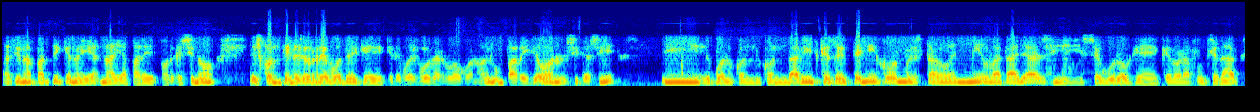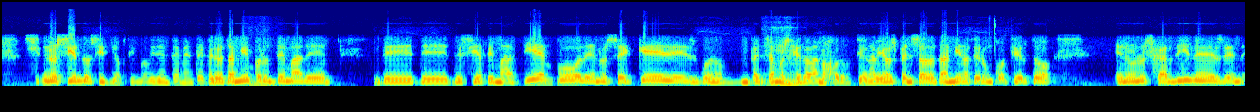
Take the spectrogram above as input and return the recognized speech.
hacia una parte y que no haya, no haya pared, porque si no es cuando tienes el rebote que, que te puedes volver loco, ¿no? En un pabellón, en un sitio así, y bueno, con, con, David, que es el técnico, hemos estado en mil batallas y seguro que, que lo hará funcionar, no siendo sitio óptimo, evidentemente, pero también por un tema de, de, de, si hace mal tiempo, de no sé qué, es, bueno, pensamos que era la mejor opción. Habíamos pensado también hacer un concierto en unos jardines en,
